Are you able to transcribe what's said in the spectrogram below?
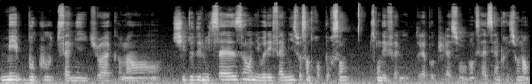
mais beaucoup de familles, tu vois, comme en chiffre de 2016 au niveau des familles, 63% sont des familles de la population, donc c'est assez impressionnant.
